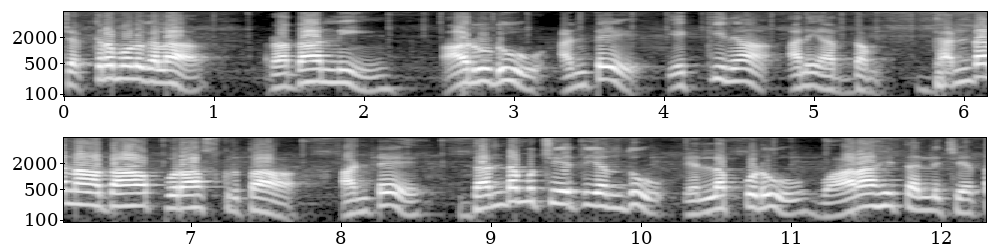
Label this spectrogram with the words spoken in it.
చక్రములు గల రథాన్ని అరుడు అంటే ఎక్కిన అని అర్థం. దండనాద పురస్కృత అంటే దండము చేతి యందు ఎల్లప్పుడూ వారాహి తల్లి చేత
